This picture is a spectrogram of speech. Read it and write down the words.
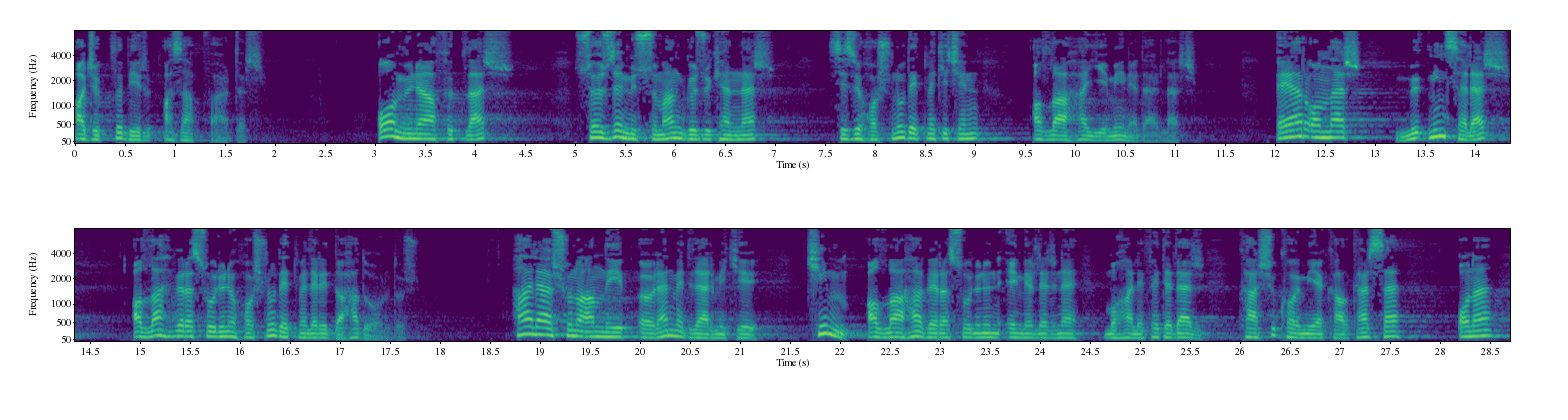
acıklı bir azap vardır. O münafıklar, sözde Müslüman gözükenler, sizi hoşnut etmek için Allah'a yemin ederler. Eğer onlar müminseler, Allah ve Resulünü hoşnut etmeleri daha doğrudur. Hala şunu anlayıp öğrenmediler mi ki, kim Allah'a ve Resulünün emirlerine muhalefet eder, karşı koymaya kalkarsa, ona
